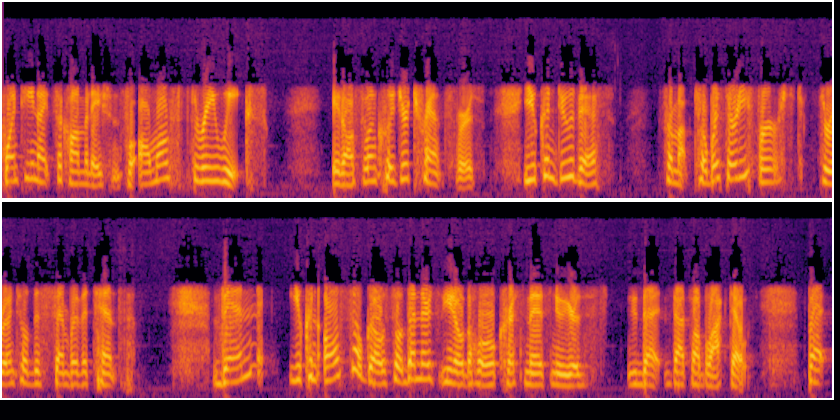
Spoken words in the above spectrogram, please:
20 nights accommodation, so almost three weeks. It also includes your transfers. You can do this from October 31st through until December the 10th. Then you can also go, so then there's, you know, the whole Christmas, New Year's, that, that's all blacked out. But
